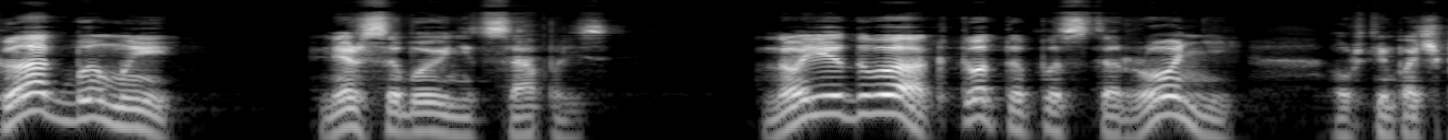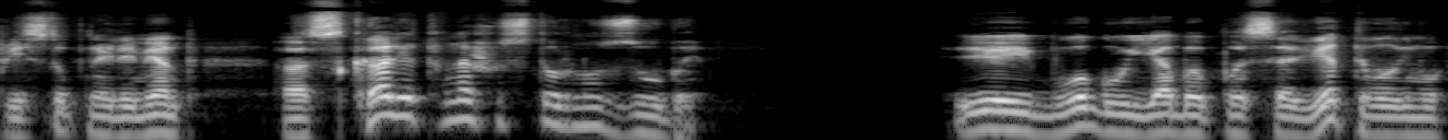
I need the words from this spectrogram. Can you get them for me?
Как бы мы между собой не цапались, но едва кто-то посторонний, а уж тем паче преступный элемент — оскалит в нашу сторону зубы. Ей-богу, я бы посоветовал ему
